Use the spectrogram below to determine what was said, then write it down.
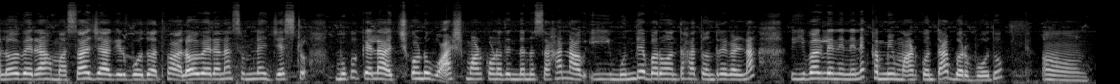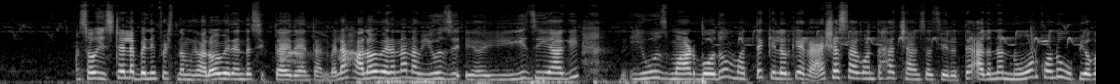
ಅಲೋವೆರಾ ಮಸಾಜ್ ಆಗಿರ್ಬೋದು, ಅಥವಾ ಅಲೋವೆರಾನ ಸುಮ್ಮನೆ ಜಸ್ಟ್ ಮುಖಕ್ಕೆಲ್ಲ ಹಚ್ಕೊಂಡು ವಾಶ್ ಮಾಡ್ಕೊಳೋದ್ರಿಂದನೂ ಸಹ ನಾವು ಈ ಮುಂದೆ ಬರುವಂತಹ ತೊಂದರೆಗಳನ್ನ ಇವಾಗಲೇ ಕಮ್ಮಿ ಮಾಡ್ಕೊತಾ ಬರ್ಬೋದು. ಸೊ ಇಷ್ಟೆಲ್ಲ ಬೆನಿಫಿಟ್ಸ್ ನಮಗೆ ಅಲೋವೆರಾಯಿಂದ ಸಿಗ್ತಾ ಇದೆ ಅಂತ ಅಂದಮೇಲೆ ಅಲೋವೆರಾನ ನಾವು ಯೂಸ್ ಈಸಿಯಾಗಿ ಯೂಸ್ ಮಾಡ್ಬೋದು ಮತ್ತು ಕೆಲವರಿಗೆ ರ್ಯಾಷಸ್ ಆಗುವಂತಹ ಚಾನ್ಸಸ್ ಇರುತ್ತೆ. ಅದನ್ನು ನೋಡಿಕೊಂಡು ಉಪಯೋಗ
